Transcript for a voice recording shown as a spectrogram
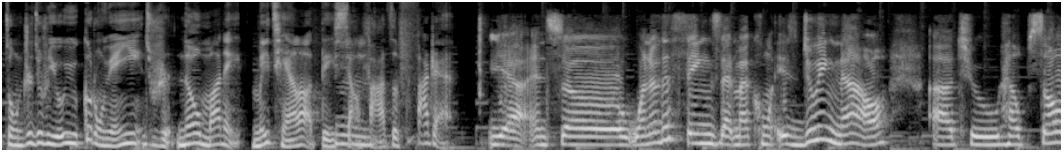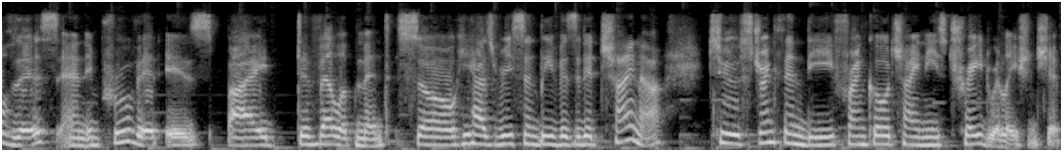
总之就是由于各种原因，就是 no money 没钱了，得想法子发展。 Yeah, and so one of the things that Macron is doing now uh, to help solve this and improve it is by development. So he has recently visited China to strengthen the Franco Chinese trade relationship.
